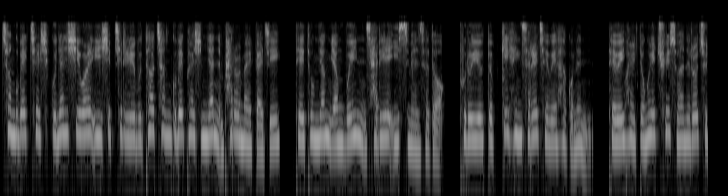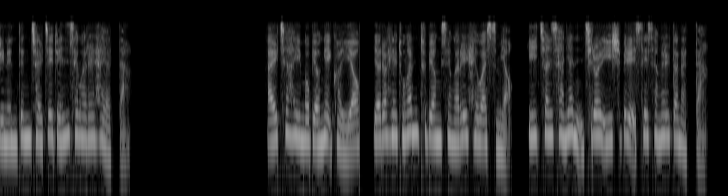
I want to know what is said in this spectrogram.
1979년 10월 27일부터 1980년 8월 말까지 대통령 영부인 자리에 있으면서도 불우유 돕기 행사를 제외하고는 대외 활동을 최소한으로 줄이는 등 절제된 생활을 하였다. 알츠하이머병에 걸려 여러 해 동안 투병 생활을 해왔으며 2004년 7월 20일 세상을 떠났다.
